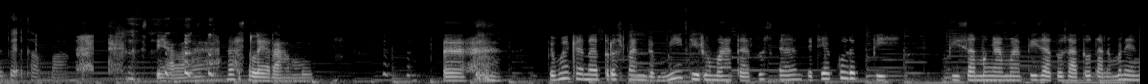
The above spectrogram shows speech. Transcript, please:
bebek gampang. Iyalah seleramu. Uh, cuma karena terus pandemi di rumah terus kan jadi aku lebih bisa mengamati satu-satu tanaman yang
